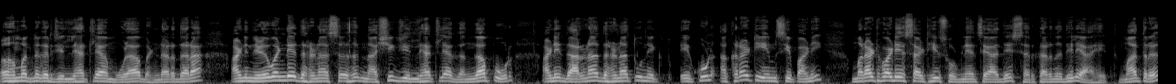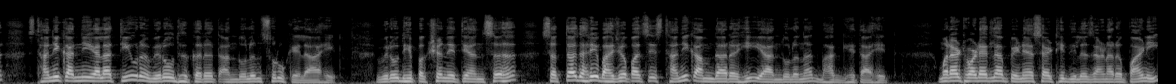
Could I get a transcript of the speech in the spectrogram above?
अहमदनगर जिल्ह्यातल्या मुळा भंडारदारा आणि निळवंडे धरणासह नाशिक जिल्ह्यातल्या गंगापूर आणि दारणा धरणातून एक, एकूण अकरा टीएमसी पाणी मराठवाड्यासाठी सोडण्याचे आदेश सरकारनं दिले आहेत. मात्र स्थानिकांनी याला तीव्र विरोध करत आंदोलन सुरू केलं आहे. विरोधी पक्षनेत्यांसह सत्ताधारी भाजपाचे स्थानिक आमदारही या आंदोलनात भाग घेत आहेत. मराठवाड्यातल्या पिण्यासाठी दिलं जाणारं पाणी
